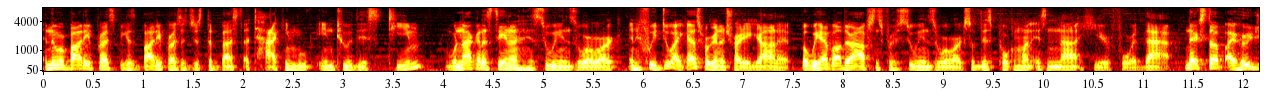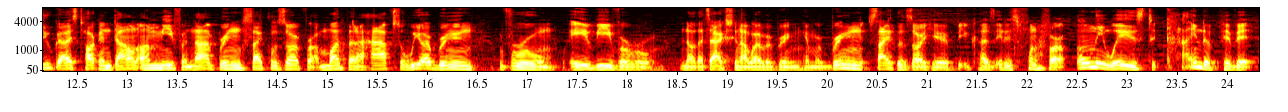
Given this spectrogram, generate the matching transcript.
And then we're body press because body press is just the best attacking move into this team. We're not going to stand on Hisuian Zoroark, and if we do, I guess we're going to try to yawn it. But we have other options for Hisuian Zoroark, so this Pokemon is not here for that. Next up, I heard you guys talking down on me for not bringing Cyclizar for a month and a half, so we are bringing Vroom, AV Vroom. No, that's actually not why we're bringing him. We're bringing Cyclizar here because it is one of our only ways to kind of pivot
